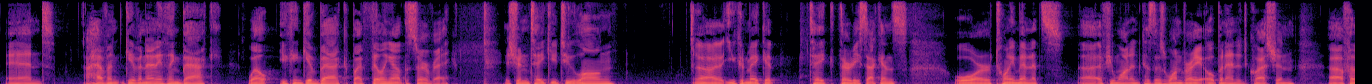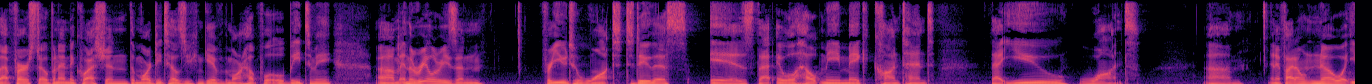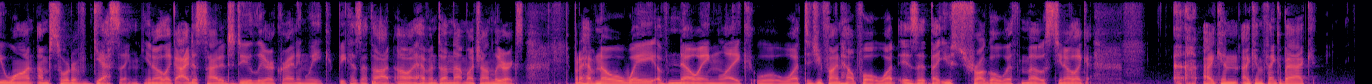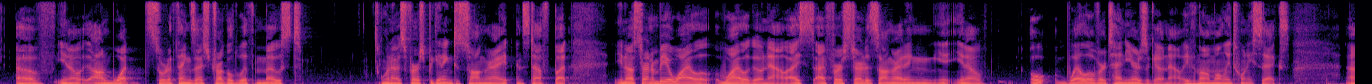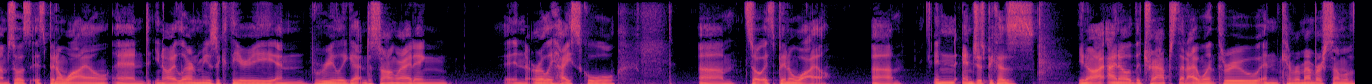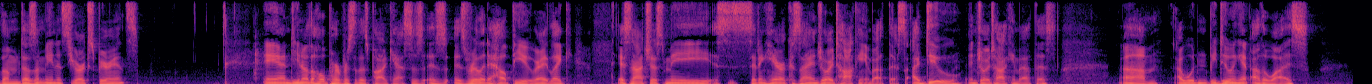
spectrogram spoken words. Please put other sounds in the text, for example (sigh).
and I haven't given anything back, well, you can give back by filling out the survey. It shouldn't take you too long. Uh, you could make it take 30 seconds or 20 minutes uh, if you wanted, because there's one very open ended question. Uh, for that first open ended question, the more details you can give, the more helpful it will be to me. Um, and the real reason for you to want to do this is that it will help me make content that you want. Um, and if I don't know what you want, I'm sort of guessing. You know, like I decided to do lyric writing week because I thought, oh, I haven't done that much on lyrics. But I have no way of knowing, like, well, what did you find helpful? What is it that you struggle with most? You know, like (clears throat) I can I can think back of you know on what sort of things I struggled with most when I was first beginning to songwrite and stuff. But you know, it's starting to be a while while ago now. I I first started songwriting, you know, oh, well over ten years ago now. Even though I'm only 26. Um, so it's it's been a while, and you know, I learned music theory and really got into songwriting in early high school. Um, so it's been a while. Um, and and just because you know I, I know the traps that I went through and can remember some of them doesn't mean it's your experience. And you know the whole purpose of this podcast is is is really to help you, right? Like it's not just me sitting here because I enjoy talking about this. I do enjoy talking about this. Um, I wouldn't be doing it otherwise.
